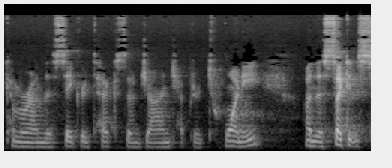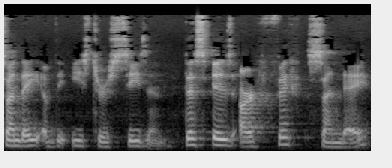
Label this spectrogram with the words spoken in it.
come around the sacred text of John chapter 20 on the second Sunday of the Easter season. This is our fifth Sunday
